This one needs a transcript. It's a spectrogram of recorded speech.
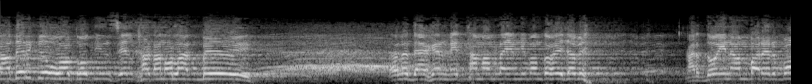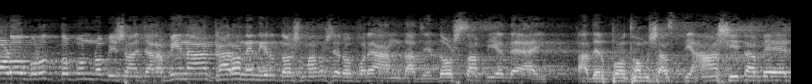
তাদেরকেও অতদিন সেল খাটানো লাগবে। তাহলে দেখেন, মিথ্যা মামলা এমনি বন্ধ হয়ে যাবে। আর দুই নাম্বারের বড় গুরুত্বপূর্ণ বিষয়, যারা বিনা কারণে নির্দোষ মানুষের ওপরে আন্দাজে দোষ চাপিয়ে দেয়, তাদের প্রথম শাস্তি আশিটা বেদ।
